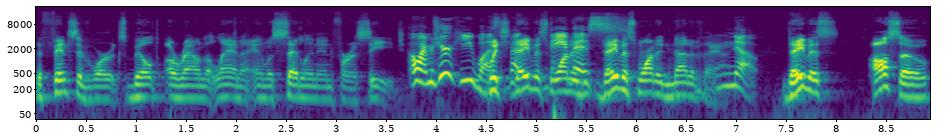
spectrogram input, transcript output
defensive works built around Atlanta and was settling in for a siege. Oh, I'm sure he was. Which but Davis, wanted Davis wanted none of that. No. Davis also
